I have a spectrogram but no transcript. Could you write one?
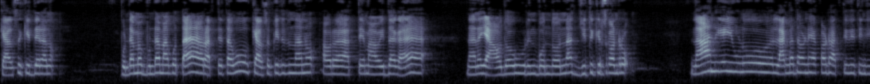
ಕೆಲಸಕ್ಕಿದ್ದೆ ನಾನು. ಬುಂಡಮ್ಮ ಬುಂಡಮ್ಮ ಗೊತ್ತಾ? ಅವ್ರ ಅತ್ತೆ ತಾವು ಕೆಲಸಕ್ಕಿದ್ದು ನಾನು. ಅವರ ಅತ್ತೆ ಮಾವ ಇದ್ದಾಗ ನಾನು ಯಾವುದೋ ಊರಿಂದ ಬಂದು ಅನ್ನ ಜಿತಿಕಿರ್ಸ್ಕೊಂಡ್ರು ನನಗೆ ಇವಳು ಲಂಗ ದಾವಣಿ ಹಾಕೊಂಡು ಹತ್ತಿದ ತಿಂದಿ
